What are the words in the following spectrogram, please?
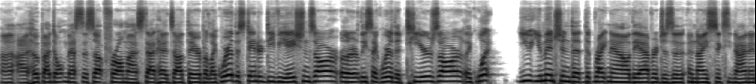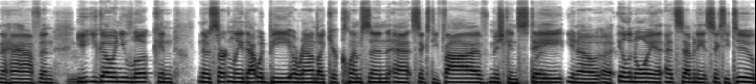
uh, I hope I don't mess this up for all my stat heads out there, but like where the standard deviations are, or at least like where the tiers are, like what you, you mentioned that, that right now the average is a, a nice 69 and a half and mm. you, you go and you look and you know certainly that would be around like your Clemson at 65 Michigan State right. you know uh, Illinois at 70 at 62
